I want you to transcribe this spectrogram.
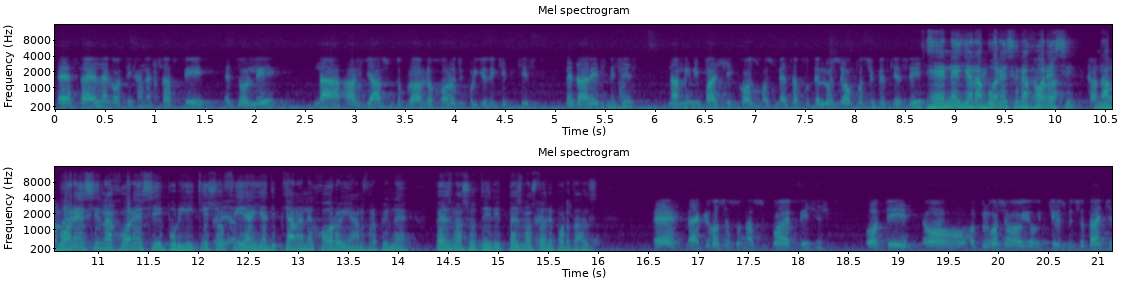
ε, θα έλεγα ότι είχαν σαφή εντολή να αδειάσουν τον προάβλιο χώρο του Υπουργείου Διοικητικής Μεταρρύθμισης, να μην υπάρχει κόσμος μέσα που τελούσε, όπως είπες και εσύ. Ε, ναι, και για να θα μπορέσει να τώρα χωρέσει, καθ' να όλα μπορέσει η- να χωρέσει η υπουργική σοφία. Γιατί πιάνανε χώρο οι άνθρωποι. Ναι, πες μας, Σωτήρη, πες μας το ρεπορτάζ. Ε, ναι, ακριβώς αυτό. Να σου πω επίσης ότι ο, ο Υπουργός, ο, ο κ. Μητσοτάκη,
